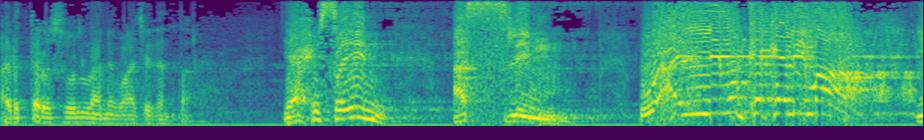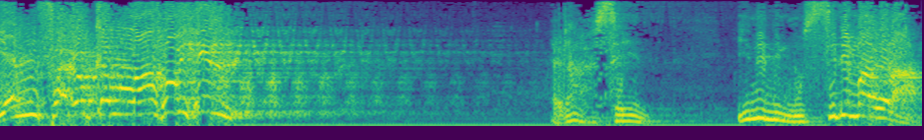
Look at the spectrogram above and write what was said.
അടുത്ത റസൂൽ തന്നെ വാചകം പറയും ഹുസൈൻ അസ്ലിം. എടാ ഹുസൈൻ ഇനി നീ മുസ്ലിമാകണ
